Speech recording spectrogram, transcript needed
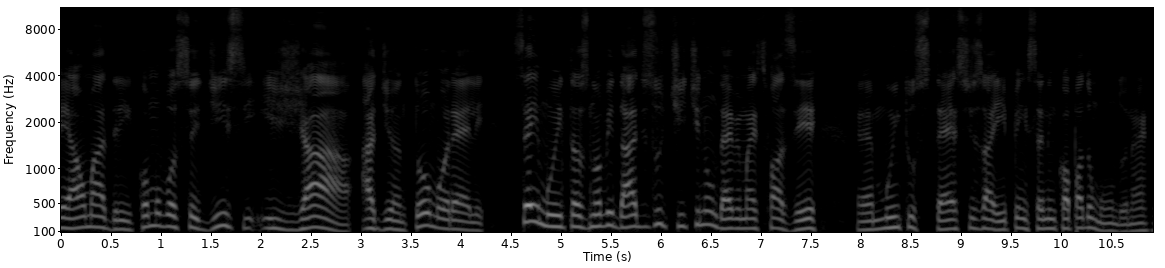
Real Madrid. Como você disse e já adiantou, Morelli, sem muitas novidades, o Tite não deve mais fazer é, muitos testes aí pensando em Copa do Mundo, né?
